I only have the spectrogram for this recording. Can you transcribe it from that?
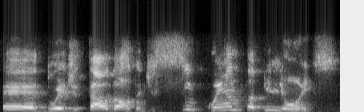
é, do edital da ordem de 50 bilhões.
